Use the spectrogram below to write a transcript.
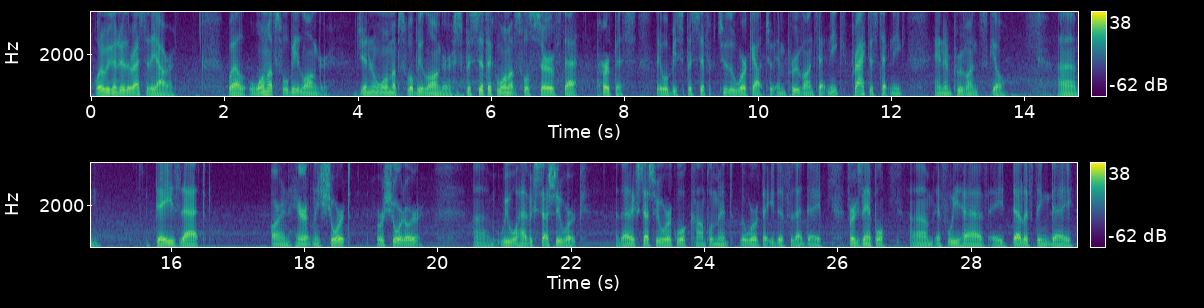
what are we going to do the rest of the hour? Well, warm ups will be longer. General warm ups will be longer. Specific warm ups will serve that purpose. They will be specific to the workout to improve on technique, practice technique, and improve on skill. Um, days that are inherently short or shorter, um, we will have accessory work that accessory work will complement the work that you did for that day. For example, um, if we have a deadlifting day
